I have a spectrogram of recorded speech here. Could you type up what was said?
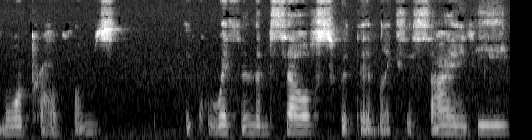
more problems like within themselves, within like society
